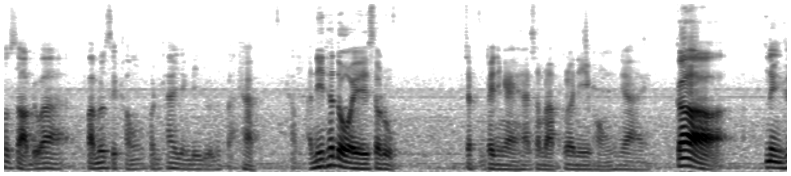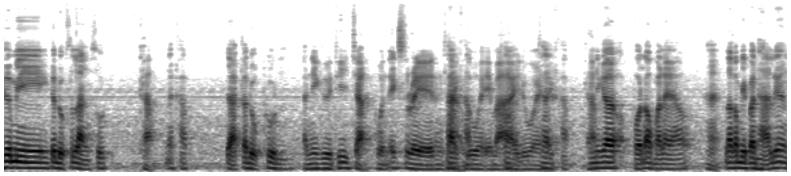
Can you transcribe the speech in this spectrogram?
ทดสอบดูว่าความรู้สึกของคนไข้ยังดีอยู่หรือเปล่าครับ ครับ อันนี้ถ้าโดยสรุปจะเป็นยังไงฮะสำหรับกรณีของคุณยาย ก็ หนึ่งคือมีกระดูกสันหลังซุดครับนะครับ จากกระดูกพรุน อันนี้คือที่จากผลเอ็กซเรย์ต่างๆด้วยใช่ MRI ด้วยใช่ครับคอัรับนนี้ก็ผลออกมาแล้วฮะแล้วก็มีปัญหาเรื่อง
